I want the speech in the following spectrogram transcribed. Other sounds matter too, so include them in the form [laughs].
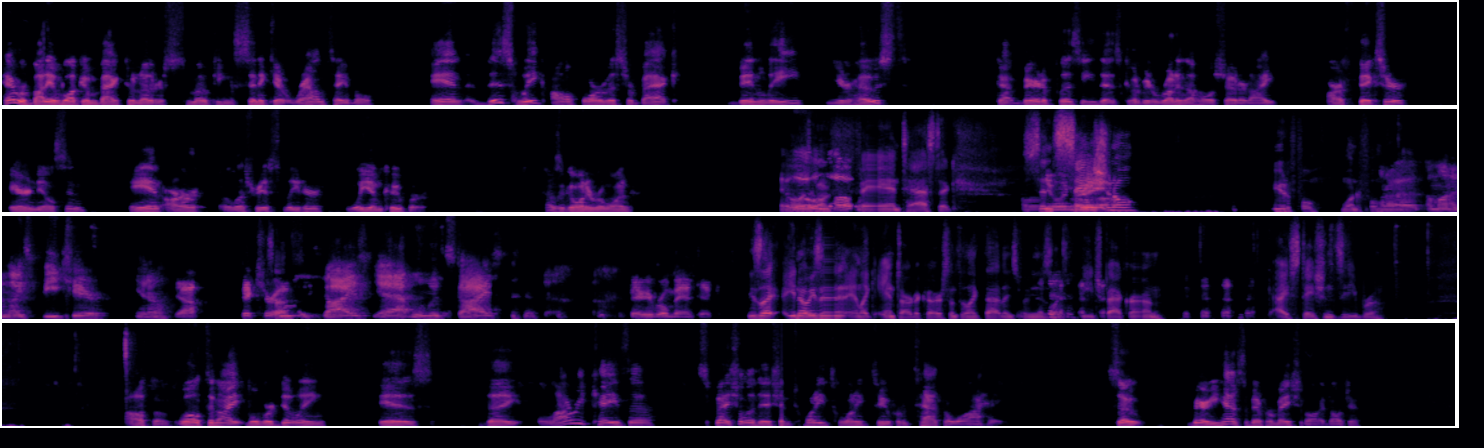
Hey, everybody, and welcome back to another Smoking Syndicate Roundtable. And this week, all four of us are back. Ben Lee, your host, got Bear Duplessis that's going to be running the whole show tonight, our fixer, Aaron Nielsen, and our illustrious leader, William Cooper. How's it going, everyone? Hello, oh, it's going hello. fantastic. Oh, Sensational. Beautiful. Wonderful. I'm on, a, I'm on a nice beach here, you know? Yeah. Picture us. skies. Yeah, moonlit skies. [laughs] Very romantic. He's like, you know, he's in, in like Antarctica or something like that. And he's putting his like [laughs] beach background. Ice Station Zebra. Awesome. Well, tonight what we're doing is the La Riqueza Special Edition 2022 from Tatuaje. So, Barry, you have some information on it, don't you?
